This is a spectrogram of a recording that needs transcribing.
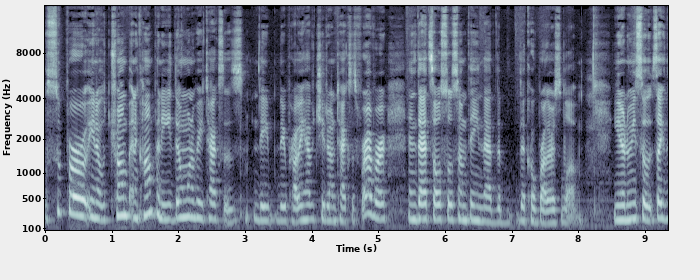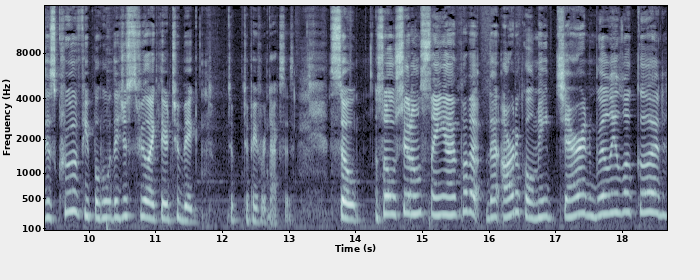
super, you know, Trump and company don't want to pay taxes. They they probably have cheated on taxes forever, and that's also something that the the Koch brothers love. You know what I mean? So it's like this crew of people who they just feel like they're too big to, to pay for taxes. So so you know saying? I thought that that article made Jared really look good.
